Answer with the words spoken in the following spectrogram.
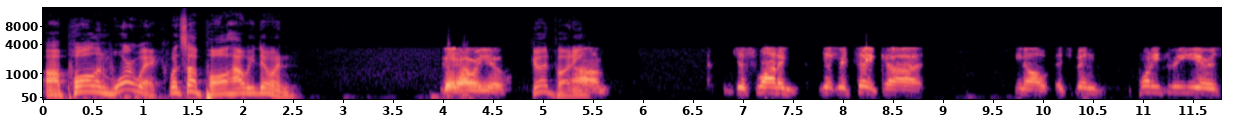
Uh, Paul and Warwick, what's up, Paul? How are we doing? Good. How are you? Good, buddy. Um, just want to get your take. Uh, you know, it's been 23 years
